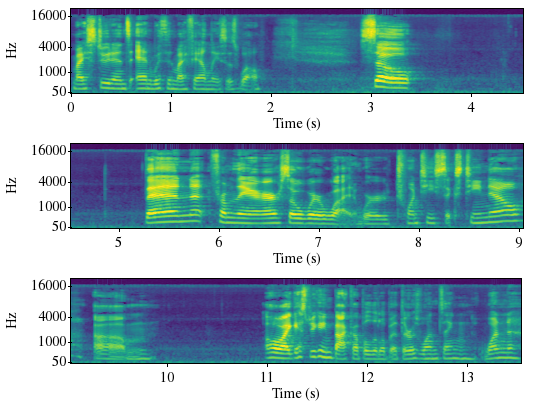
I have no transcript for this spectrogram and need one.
my students and within my families as well. So then from there, so we're what? We're 2016 now. Um, oh, I guess we can back up a little bit. There was one thing, one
